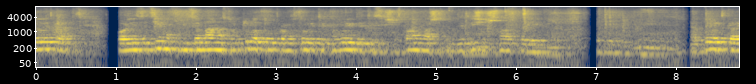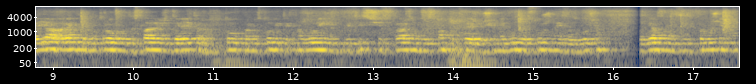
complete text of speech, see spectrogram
Довідка Організаційно-функціональна структура ТОВ промислової технології 2000, станом на 2016 рік. Довідка Я Гаренко Дмитро Владиславович, директор ТОВ промислової технології 2000 справжнім листом підтверджую, що не був засуджений за злочин, пов'язаний з порушенням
